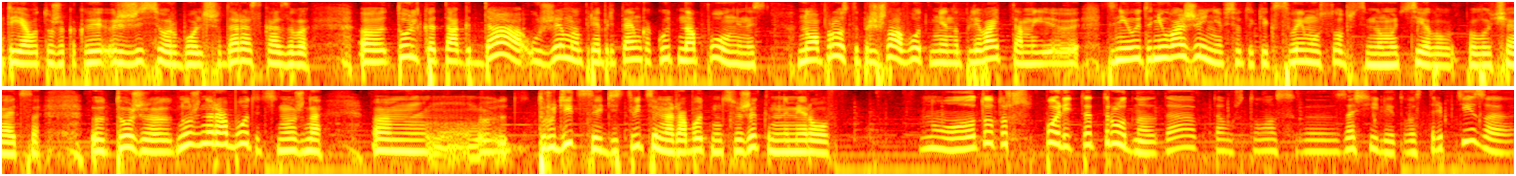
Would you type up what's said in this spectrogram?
это я вот уже как режиссер больше, да, рассказываю, э, только тогда уже мы приобретаем какую-то наполненность. Ну а просто пришла, вот мне наплевать, там, это, не, это неуважение все-таки к своему собственному телу получается. Э, тоже нужно работать, нужно эм, трудиться и действительно работать над сюжетом номеров. Ну, тут уж спорить-то трудно, да, потому что у нас э, засилие этого стриптиза.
